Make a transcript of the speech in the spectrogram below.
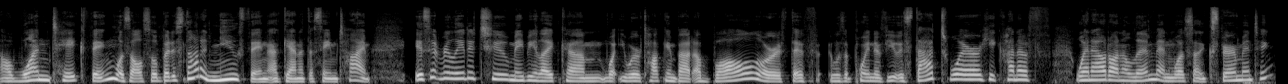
uh, one take thing was also, but it's not a new thing again at the same time. Is it related to maybe like um, what you were talking about, a ball, or if, if it was a point of view? Is that where he kind of went out on a limb and was experimenting?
